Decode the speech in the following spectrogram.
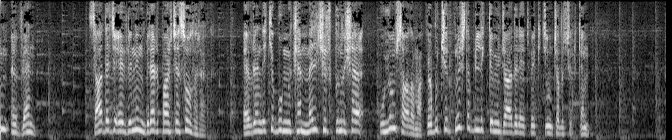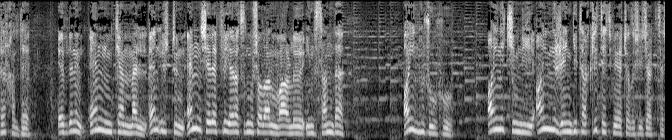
Tüm evren sadece evrenin birer parçası olarak evrendeki bu mükemmel çırpınışa uyum sağlamak ve bu çırpınışla birlikte mücadele etmek için çalışırken herhalde evrenin en mükemmel, en üstün, en şerefli yaratılmış olan varlığı insan da aynı ruhu, aynı kimliği, aynı rengi taklit etmeye çalışacaktır.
